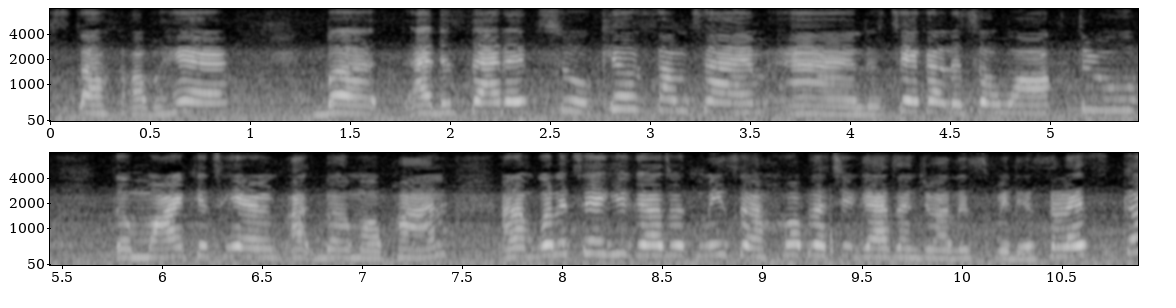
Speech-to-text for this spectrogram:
stuff up here, but I decided to kill some time and take a little walk through the market here at Belmopan. And I'm going to take you guys with me, so I hope that you guys enjoy this video. So let's go!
